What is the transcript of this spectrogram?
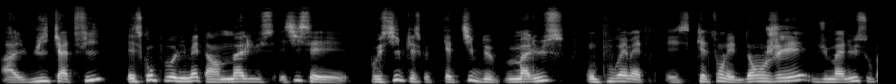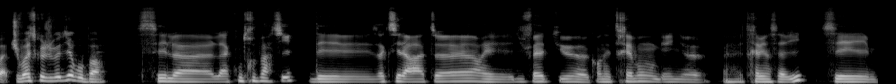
à 8 cas filles, est-ce qu'on peut lui mettre un malus? Et si c'est possible, qu'est-ce que, quel type de malus on pourrait mettre Et quels sont les dangers du malus ou pas Tu vois ce que je veux dire ou pas? C'est la, la contrepartie des accélérateurs et du fait que euh, quand on est très bon, on gagne euh, euh, très bien sa vie. C'est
